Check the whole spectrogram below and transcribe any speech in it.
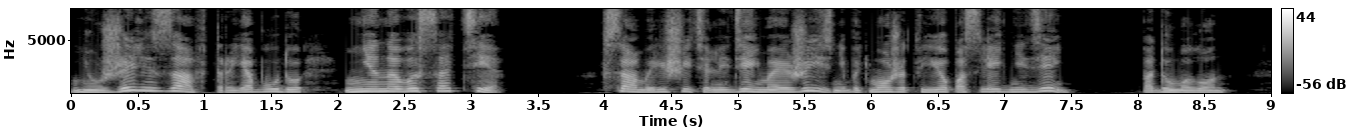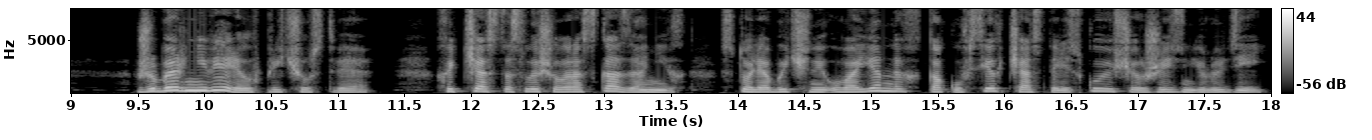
«Неужели завтра я буду не на высоте?» в самый решительный день моей жизни, быть может, в ее последний день, — подумал он. Жубер не верил в предчувствия, хоть часто слышал рассказы о них, столь обычные у военных, как у всех часто рискующих жизнью людей.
